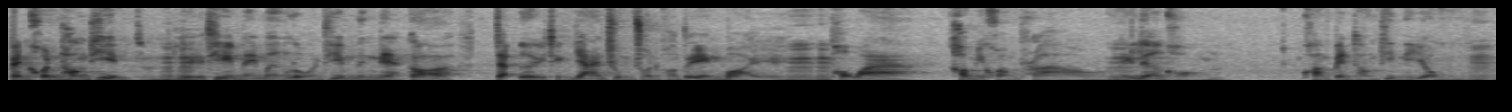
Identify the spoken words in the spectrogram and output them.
เป็นคนท้องถิ่นอือฮึหรือทีมในเมืองหลวงทีมหนึงเนี่ยก็จะเอ่ยถึงย่านชุมชนของตัวเองบ่อยอือฮึเพราะว่าเขามีความพราวอืมในเรื่องของความเป็นท้องถิ่นนิยมอืม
